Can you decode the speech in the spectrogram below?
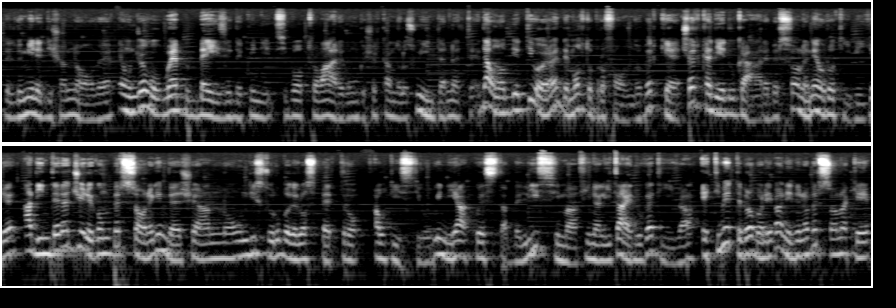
del 2019. È un gioco web based e quindi si può trovare comunque cercandolo su internet ed ha un obiettivo veramente molto profondo perché cerca di educare persone neurotipiche ad interagire con persone che invece hanno un disturbo dello spettro autistico. Quindi ha questa bellissima finalità educativa e ti mette proprio nei panni di una persona che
